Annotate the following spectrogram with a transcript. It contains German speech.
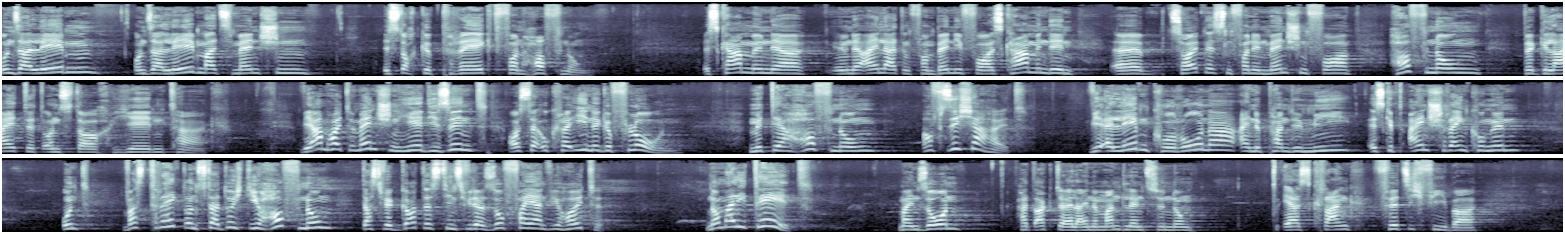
Unser Leben, unser Leben als Menschen ist doch geprägt von Hoffnung. Es kam in der, in der Einleitung von Benny vor, es kam in den äh, Zeugnissen von den Menschen vor, Hoffnung begleitet uns doch jeden Tag. Wir haben heute Menschen hier, die sind aus der Ukraine geflohen mit der Hoffnung auf Sicherheit. Wir erleben Corona, eine Pandemie, es gibt Einschränkungen. Und was trägt uns dadurch die Hoffnung, dass wir Gottesdienst wieder so feiern wie heute? Normalität. Mein Sohn hat aktuell eine Mandelentzündung. Er ist krank, 40 Fieber.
